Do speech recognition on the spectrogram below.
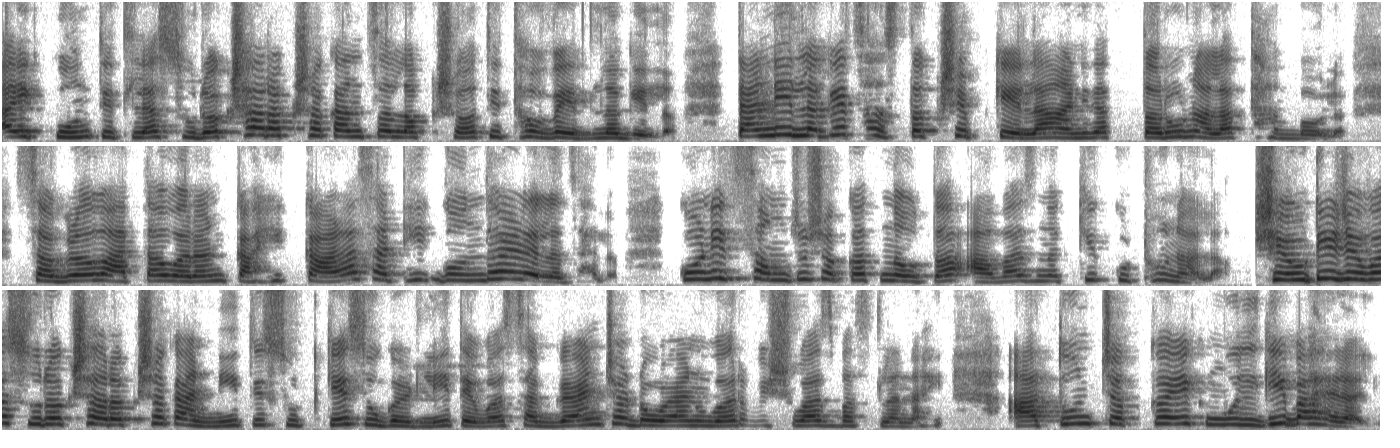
ऐकून तिथल्या सुरक्षा रक्षकांचं लक्ष तिथं वेधलं गेलं. त्यांनी लगेच हस्तक्षेप केला आणि त्या तरुणाला थांबवलं. सगळं वातावरण काही काळासाठी गोंधळलेलं झालं. कोणीच समजू शकत नव्हतं आवाज नक्की कुठून आला. शेवटी जेव्हा सुरक्षा रक्षकांनी ती सुटकेस उघडली तेव्हा सगळ्यांच्या डोळ्यांवर विश्वास बसला नाही. आतून चक्क एक मुलगी बाहेर आली.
